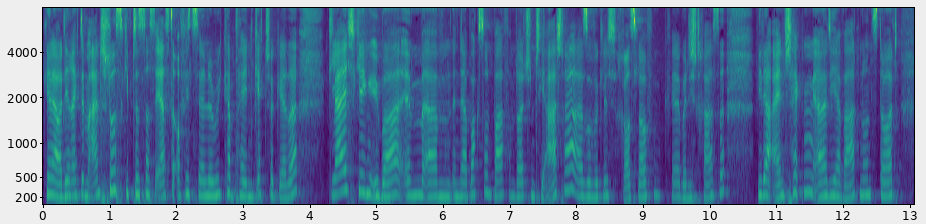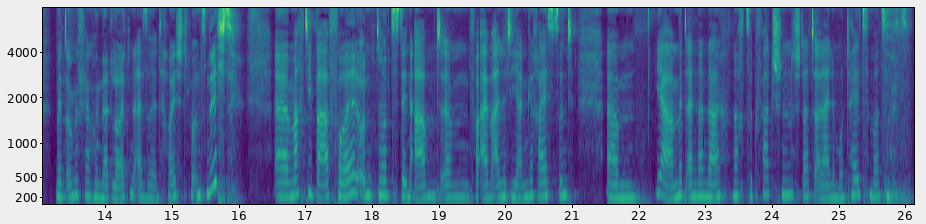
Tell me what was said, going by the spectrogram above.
Genau, direkt im Anschluss gibt es das erste offizielle Recampaign Get Together. Gleich gegenüber im, ähm, in der Box und Bar vom Deutschen Theater, also wirklich rauslaufen, quer über die Straße, wieder einchecken. Äh, die erwarten uns dort mit ungefähr 100 Leuten, also enttäuscht uns nicht. Äh, macht die Bar voll und nutzt den Abend, ähm, vor allem alle, die angereist sind, ähm, ja, miteinander noch zu quatschen, statt allein im Hotelzimmer zu sitzen.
